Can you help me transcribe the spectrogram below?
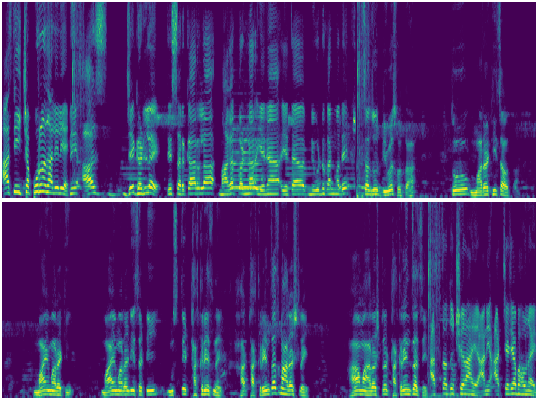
आज ती इच्छा पूर्ण झालेली आहे. आणि आज जे घडलंय ते सरकारला महागात पडणार येण्या येत्या निवडणुकांमध्ये? जो दिवस होता तो मराठीचा होता. माय मराठी. माय मराठीसाठी नुसते ठाकरेच नाही हा ठाकरेंचाच महाराष्ट्र आहे. हा महाराष्ट्र ठाकरेंचाच आहे. आजचा जो क्षण आहे आणि आजच्या ज्या भावना आहेत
